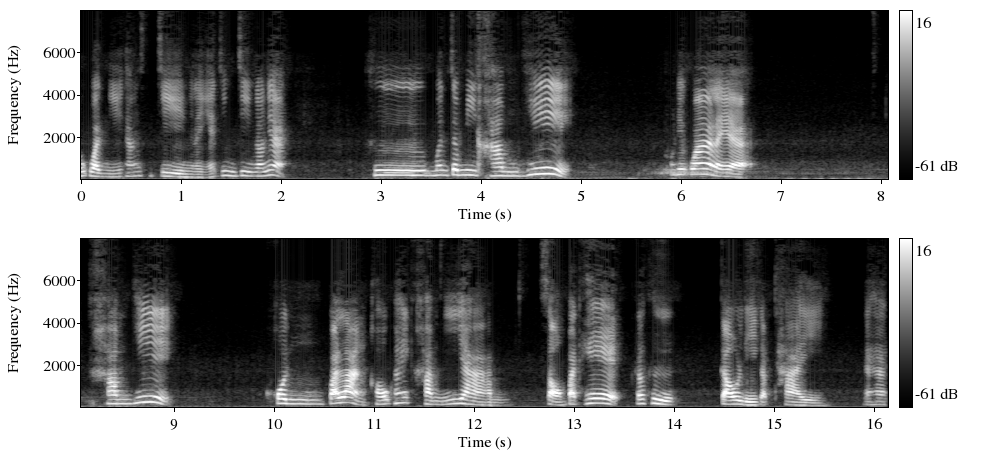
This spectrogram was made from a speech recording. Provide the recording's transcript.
ทุกวันนี้ทั้งจีนอะไรเงี้ยจริง ๆ แล้วเนี่ยคือมันจะมีคำที่ เขาเรียกว่าอะไรอะ่ะคำที่คนฝรั่งเขาให้คำนิยามสองประเทศก็คือเกาหลีกับไทยนะฮะ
